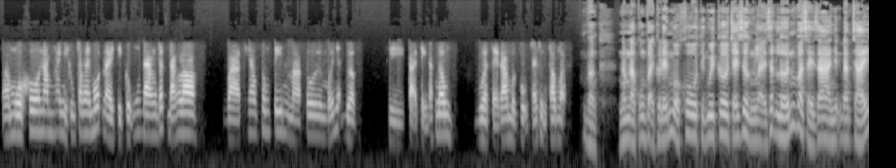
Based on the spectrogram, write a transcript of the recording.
À, mùa khô năm 2021 này thì cũng đang rất đáng lo và theo thông tin mà tôi mới nhận được thì tại tỉnh Đắk Nông vừa xảy ra một vụ cháy rừng thông ạ. Vâng, năm nào cũng vậy cứ đến mùa khô thì nguy cơ cháy rừng lại rất lớn và xảy ra những đám cháy.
